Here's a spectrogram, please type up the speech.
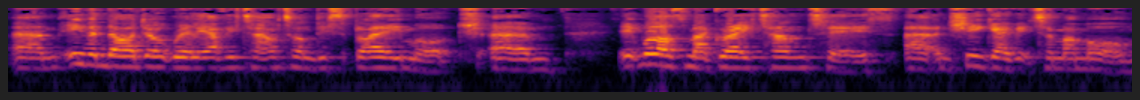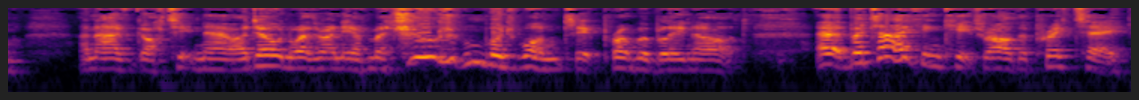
Um, even though I don't really have it out on display much. It was my great auntie's uh, and she gave it to my mum and I've got it now. I don't know whether any of my children would want it, probably not. Uh, but I think it's rather pretty.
